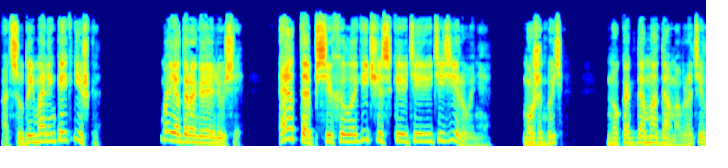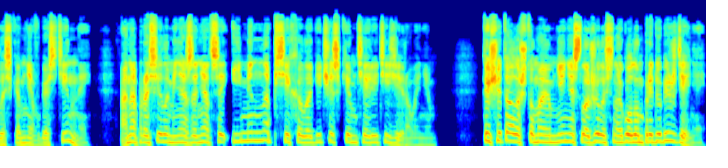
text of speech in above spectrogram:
Отсюда и маленькая книжка. Моя дорогая Люси, это психологическое теоретизирование. Может быть. Но когда мадам обратилась ко мне в гостиной, она просила меня заняться именно психологическим теоретизированием. Ты считала, что мое мнение сложилось на голом предубеждении,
